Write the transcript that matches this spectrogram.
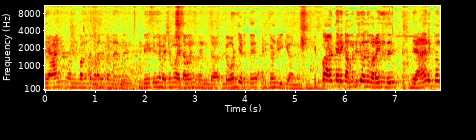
ധ്യാൻ വന്നിട്ട് പറഞ്ഞിട്ടുണ്ടായിരുന്നു. ബേസിലിന് വിഷമമായിട്ട് അവൻ എന്താ ലോഡ്ജ് എടുത്ത് അടിച്ചോണ്ടിരിക്കുകയാണ്. ഇപ്പൊ ആൾക്കാർ കമന്റിൽ വന്ന് പറയുന്നത് ധ്യാൻ ഇപ്പം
